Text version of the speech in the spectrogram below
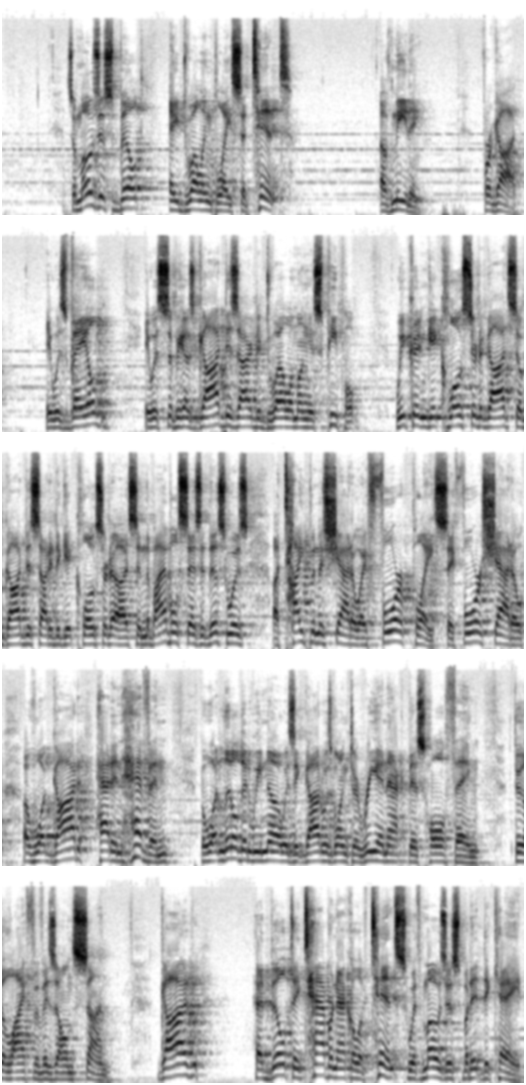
So Moses built a dwelling place, a tent of meeting for God. It was veiled. It was because God desired to dwell among his people. We couldn't get closer to God, so God decided to get closer to us. And the Bible says that this was a type and a shadow, a foreplace, a foreshadow of what God had in heaven. But what little did we know is that God was going to reenact this whole thing through the life of his own son. God had built a tabernacle of tents with Moses, but it decayed.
